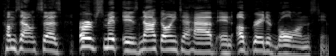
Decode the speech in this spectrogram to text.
comes out and says Irv Smith is not going to have an upgraded role on this team.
